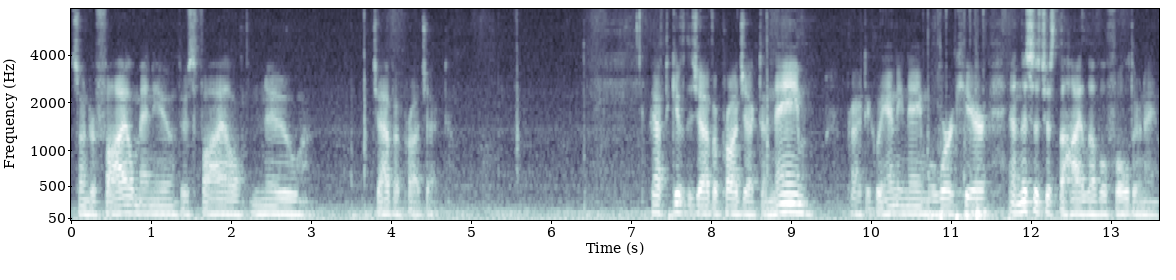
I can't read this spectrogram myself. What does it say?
So under File menu, there's File, New, Java project. We have to give the Java project a name. Practically any name will work here. And this is just the high-level folder name.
